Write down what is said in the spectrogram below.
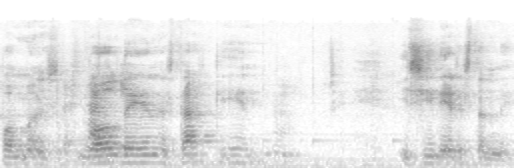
pomes. Golden, Starkin, i cireres també.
